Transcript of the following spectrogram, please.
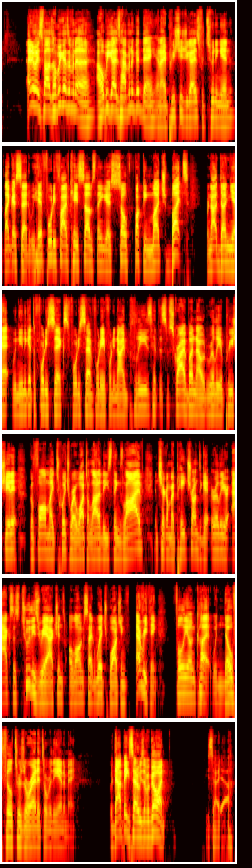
Anyways, fellas, I hope you guys having a I hope you guys having a good day, and I appreciate you guys for tuning in. Like I said, we hit 45k subs. Thank you guys so fucking much. But We're not done yet. We need to get to 46, 47, 48, 49. Please hit the subscribe button. I would really appreciate it. Go follow my Twitch where I watch a lot of these things live and check out my Patreon to get earlier access to these reactions, alongside which watching everything fully uncut with no filters or edits over the anime. With that being said, always have a go on. Peace out, yeah.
